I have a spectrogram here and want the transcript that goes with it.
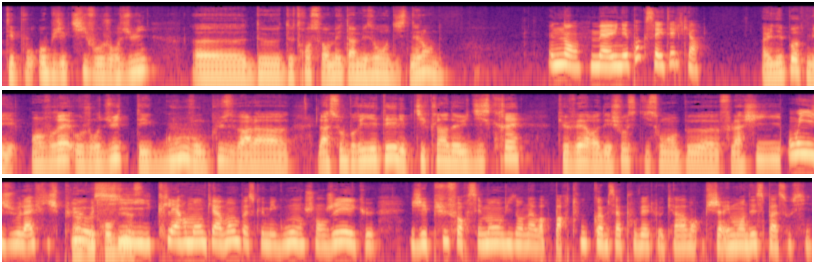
t'es pour objectif aujourd'hui euh, de, de transformer ta maison en Disneyland. non. Mais à une époque, ça a été le cas. À une époque, mais en vrai, aujourd'hui, tes goûts vont plus vers la, la sobriété, les petits clins d'œil discrets, que vers des choses qui sont un peu euh, flashy. Oui, je l'affiche plus aussi clairement qu'avant parce que mes goûts ont changé et que j'ai plus forcément envie d'en avoir partout comme ça pouvait être le cas avant. Puis j'avais moins d'espace aussi.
